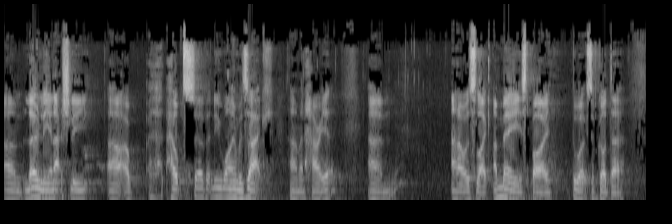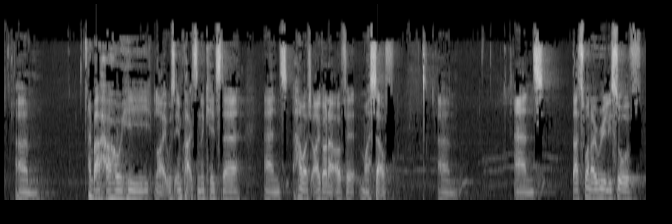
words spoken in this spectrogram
um, lonely and actually uh, I helped serve at New Wine with Zach um, and Harriet. Um, and I was like amazed by the works of God there, um, about how He like was impacting the kids there and how much I got out of it myself. Um, and that's when I really sort of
